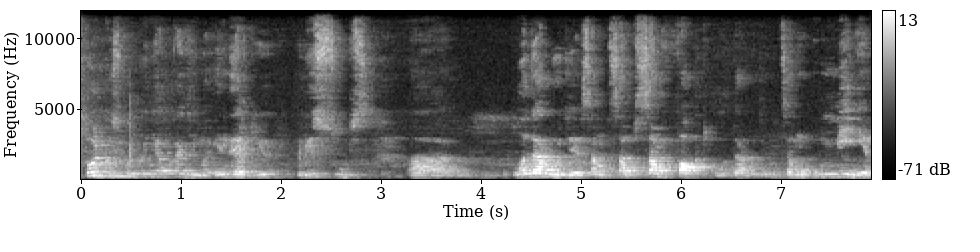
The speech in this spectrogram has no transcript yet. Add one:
столько, сколько необходимо, энергию, ресурс, плодородие, сам, сам, сам факт плодородия, само умение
